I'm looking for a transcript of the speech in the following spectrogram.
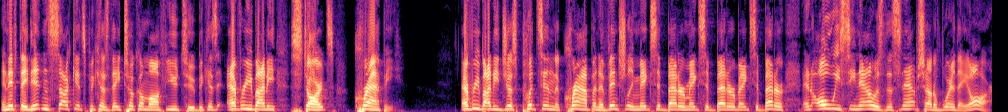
And if they didn't suck, it's because they took them off YouTube because everybody starts crappy. Everybody just puts in the crap and eventually makes it better, makes it better, makes it better. And all we see now is the snapshot of where they are.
